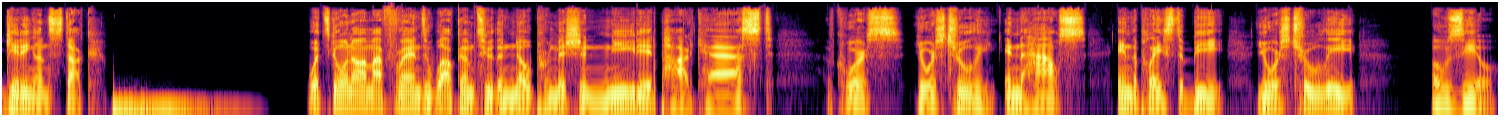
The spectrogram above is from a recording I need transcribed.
getting unstuck. What's going on, my friends? Welcome to the No Permission Needed podcast. Of course, yours truly in the house, in the place to be. Yours truly, Ozeal,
